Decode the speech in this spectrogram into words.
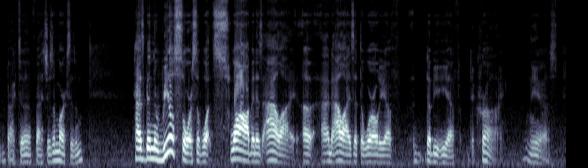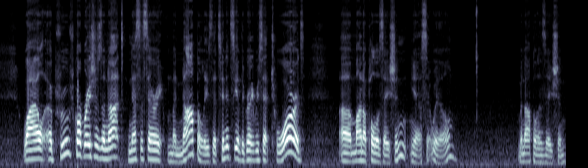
back to fascism, Marxism, has been the real source of what Schwab and his ally uh, and allies at the World EF, WEF decry. Yes. While approved corporations are not necessary monopolies, the tendency of the Great Reset towards uh, monopolization, yes, it will. Monopolization.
